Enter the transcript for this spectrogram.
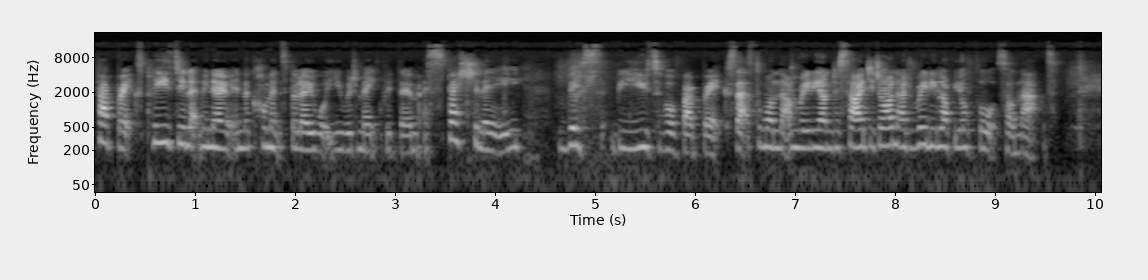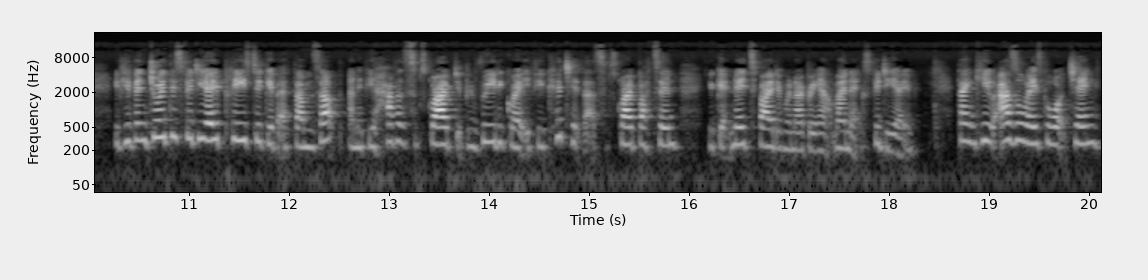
fabrics, please do let me know in the comments below what you would make with them, especially this beautiful fabric. So that's the one that I'm really undecided on. I'd really love your thoughts on that. If you've enjoyed this video, please do give it a thumbs up. And if you haven't subscribed, it'd be really great if you could hit that subscribe button. You get notified when I bring out my next video. Thank you as always for watching.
